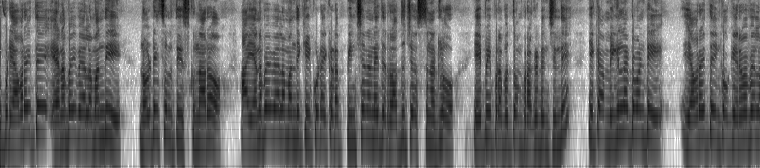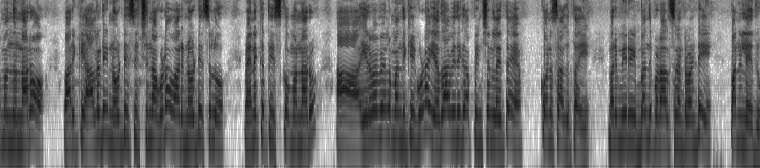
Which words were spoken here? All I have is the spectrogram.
ఇప్పుడు ఎవరైతే ఎనభై వేల మంది నోటీసులు తీసుకున్నారో ఆ ఎనభై వేల మందికి కూడా ఇక్కడ పింఛన్ అనేది రద్దు చేస్తున్నట్లు ఏపీ ప్రభుత్వం ప్రకటించింది. ఇక మిగిలినటువంటి ఎవరైతే ఇంకొక ఇరవై వేల మంది ఉన్నారో వారికి ఆల్రెడీ నోటీస్ ఇచ్చినా కూడా వారి నోటీసులు వెనక్కి తీసుకోమన్నారు. ఆ ఇరవై వేల మందికి కూడా యథావిధిగా పింఛన్లు అయితే కొనసాగుతాయి. మరి మీరు ఇబ్బంది పడాల్సినటువంటి పని లేదు.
